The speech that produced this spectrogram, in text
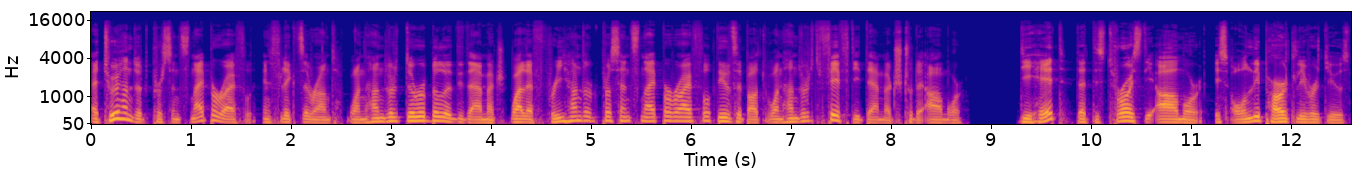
a 200% sniper rifle inflicts around 100 durability damage, while a 300% sniper rifle deals about 150 damage to the armor. The hit that destroys the armor is only partly reduced.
